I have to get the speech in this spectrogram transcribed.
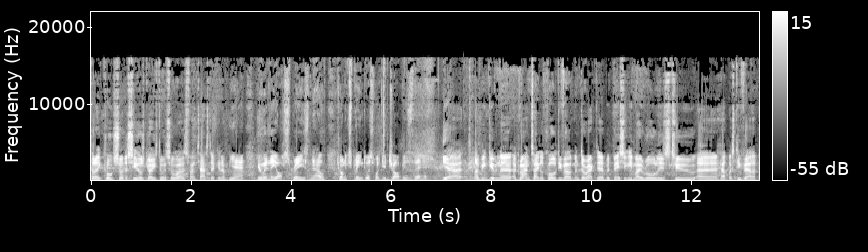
that I coached. So to see those guys doing so well is fantastic, you know. yeah, you're with the Ospreys now. Do you want to explain to us what your job is there? Yeah, I've been given a, a grand title called Development Director, but basically my role is to uh, help us develop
